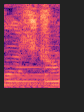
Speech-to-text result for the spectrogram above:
Christmas tree,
